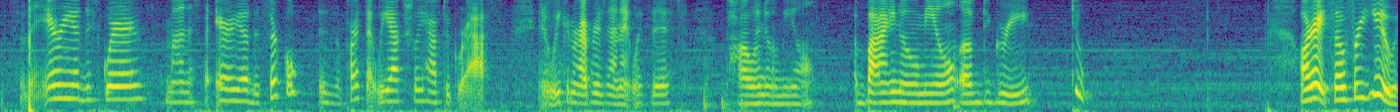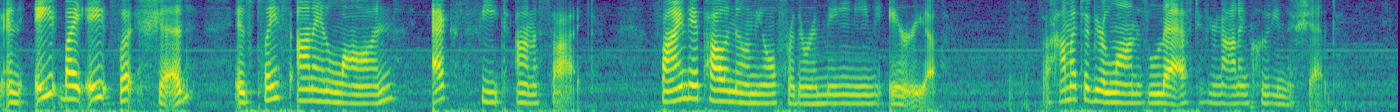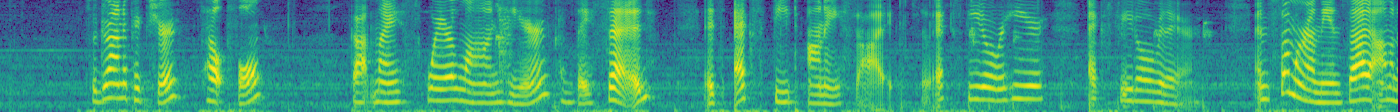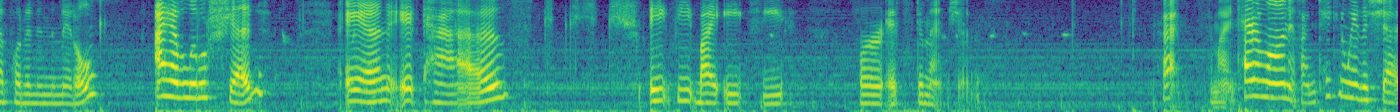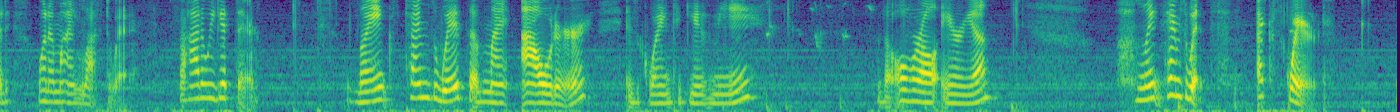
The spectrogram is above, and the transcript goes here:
So the area of the square minus the area of the circle is the part that we actually have to grass. And we can represent it with this polynomial, a binomial of degree 2. Alright, so for you, an 8 by 8 foot shed is placed on a lawn x feet on a side. Find a polynomial for the remaining area. So how much of your lawn is left if you're not including the shed? So drawing a picture, it's helpful. Got my square lawn here, because they said it's x feet on a side. So x feet over here, x feet over there. And somewhere on the inside, I'm going to put it in the middle. I have a little shed, and it has 8 feet by 8 feet for its dimensions. Okay, So my entire lawn, if I'm taking away the shed, what am I left with? So how do we get there? Length times width of my outer is going to give me, so the overall area, length times width, x squared.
